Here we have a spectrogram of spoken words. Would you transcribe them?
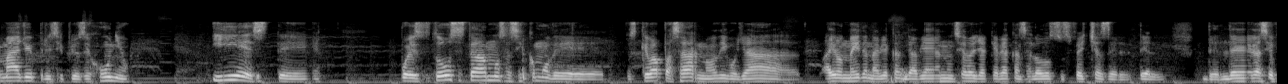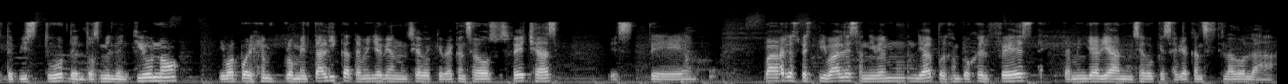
mayo y principios de junio. Y este, pues todos estábamos así como de, pues qué va a pasar, ¿no? Digo, ya Iron Maiden había, había anunciado ya que había cancelado sus fechas del, del, del, Legacy of the Beast Tour del 2021. Igual, por ejemplo, Metallica también ya había anunciado que había cancelado sus fechas. Este, varios festivales a nivel mundial, por ejemplo Hellfest, también ya había anunciado que se había cancelado la,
